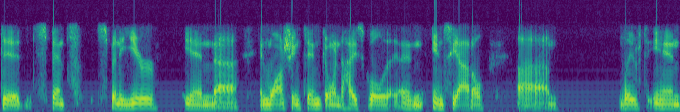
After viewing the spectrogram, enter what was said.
did spent spent a year in uh, in Washington, going to high school in in Seattle. Um, lived in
